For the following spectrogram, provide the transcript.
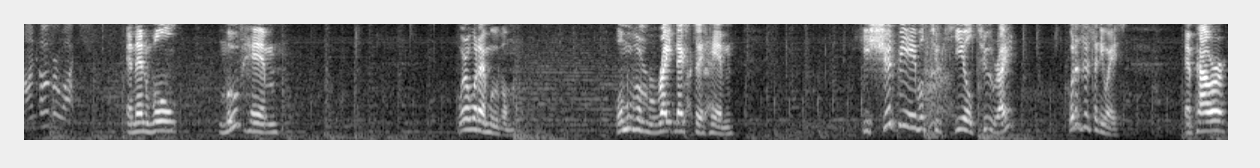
On Overwatch. And then we'll move him. Where would I move him? We'll move him right next to him. He should be able to heal too, right? What is this anyways? Empower.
